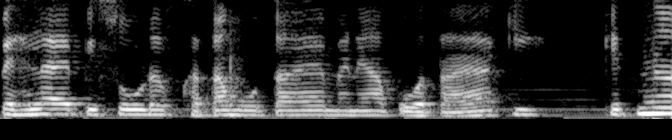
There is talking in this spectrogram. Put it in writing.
पहला एपिसोड अब खत्म होता है। मैंने आपको बताया कि कितना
